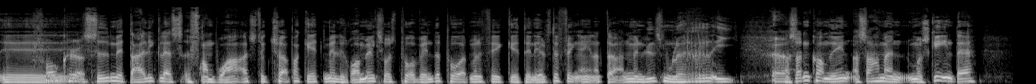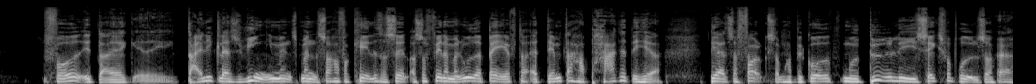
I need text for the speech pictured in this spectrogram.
et øh, sidde med et dejligt glas framboise og et stykke tør baguette med lidt rommelingsås på og vente på, at man fik øh, den 11. finger ind ad døren med en lille smule i. Ja. Og så er den kommet ind, og så har man måske endda fået et dejligt glas vin, imens man så har forkælet sig selv, og så finder man ud af bagefter, at dem, der har pakket det her, det er altså folk, som har begået modbydelige sexforbrydelser, ja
